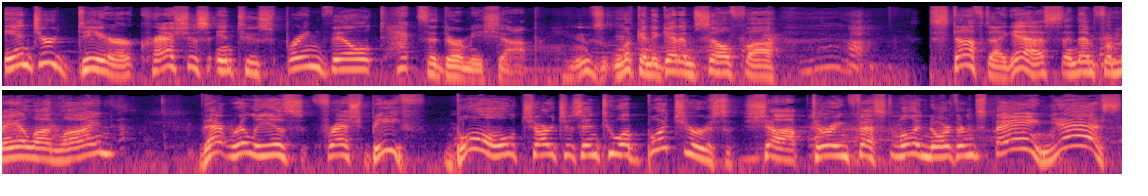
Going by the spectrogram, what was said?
Injured deer crashes into Springville taxidermy shop. He was looking to get himself uh, stuffed, I guess. And then for Mail Online, that really is fresh beef. Bull charges into a butcher's shop during festival in northern Spain. Yes,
